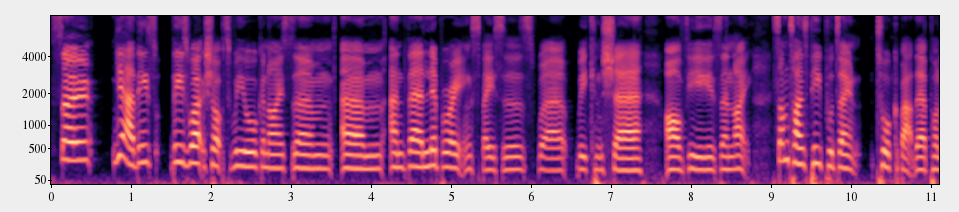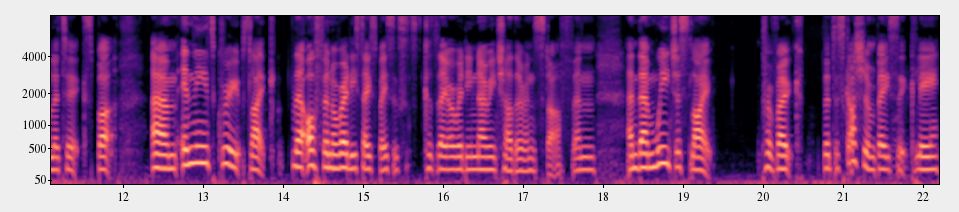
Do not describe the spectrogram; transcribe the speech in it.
So yeah, these these workshops we organise them, um, and they're liberating spaces where we can share our views. And like sometimes people don't talk about their politics, but um, in these groups, like they're often already safe spaces because they already know each other and stuff. And and then we just like provoke the discussion basically.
